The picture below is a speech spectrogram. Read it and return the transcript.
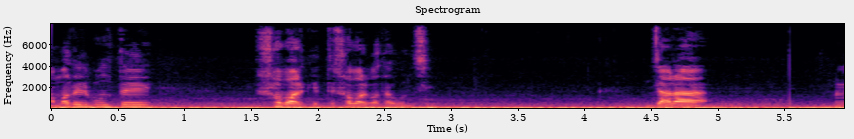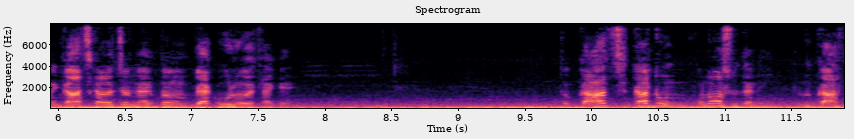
আমাদের বলতে সবার ক্ষেত্রে, সবার কথা বলছি। যারা মানে গাছ কাটার জন্য একদম ব্যাকুল হয়ে থাকে তো গাছ কাটুন, কোনো অসুবিধা নেই। কিন্তু গাছ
